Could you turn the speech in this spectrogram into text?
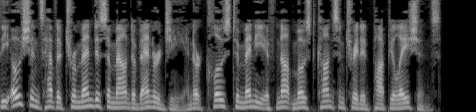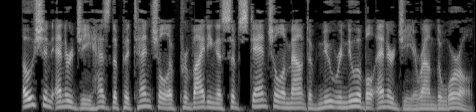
The oceans have a tremendous amount of energy and are close to many if not most concentrated populations. Ocean energy has the potential of providing a substantial amount of new renewable energy around the world.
